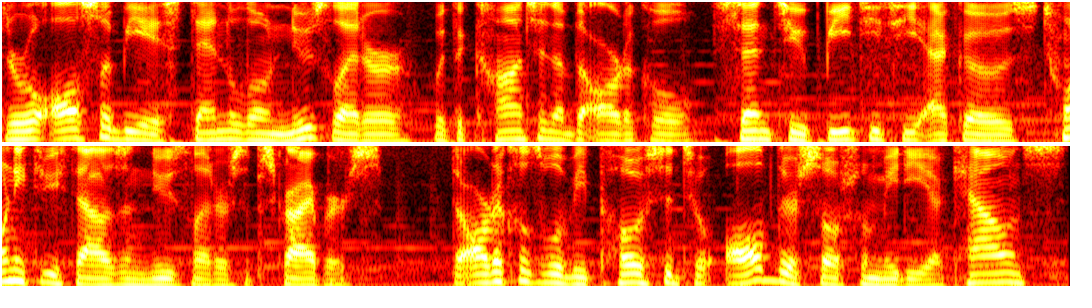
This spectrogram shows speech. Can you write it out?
There will also be a standalone newsletter with the content of the article sent to BTC Echo's 23,000 newsletter subscribers. The articles will be posted to all of their social media accounts,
